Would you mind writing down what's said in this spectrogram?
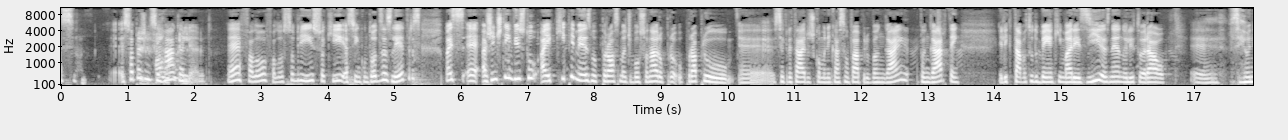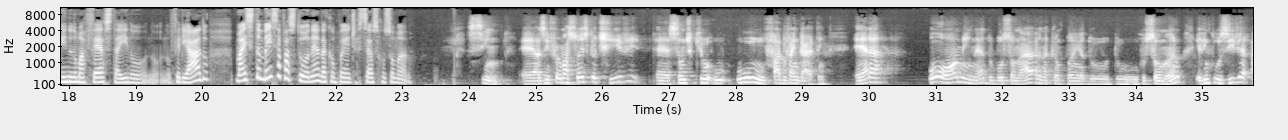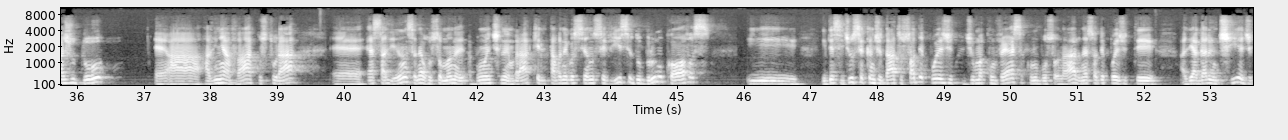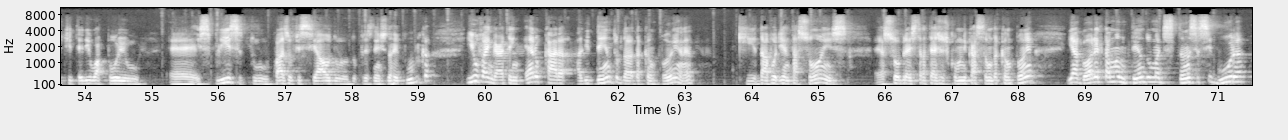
é, só para a gente encerrar, galera. É, falou, falou sobre isso aqui, assim, com todas as letras. Mas é, a gente tem visto a equipe mesmo próxima de Bolsonaro, o, o próprio é, secretário de comunicação, Fábio Van, Van Garten, ele que estava tudo bem aqui em Maresias, né, no litoral, é, se reunindo numa festa aí no, no, no, feriado, mas também se afastou, né, da campanha de Celso Russomano. Sim, é, as informações que eu tive é, são de que o, o, o Fábio Weingarten era o homem né, do Bolsonaro na campanha do, do Russomano. Ele, inclusive, ajudou é, a alinhavar, a costurar é, essa aliança. Né? O Russomano, é bom a gente lembrar que ele estava negociando o serviço do Bruno Covas e, e, decidiu ser candidato só depois de, de uma conversa com o Bolsonaro, né? só depois de ter ali a garantia de que teria o apoio é, explícito, quase oficial do, do presidente da República. E o Weingarten era o cara ali dentro da, da campanha, né, que dava orientações é, sobre a estratégia de comunicação da campanha, e agora ele está mantendo uma distância segura,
